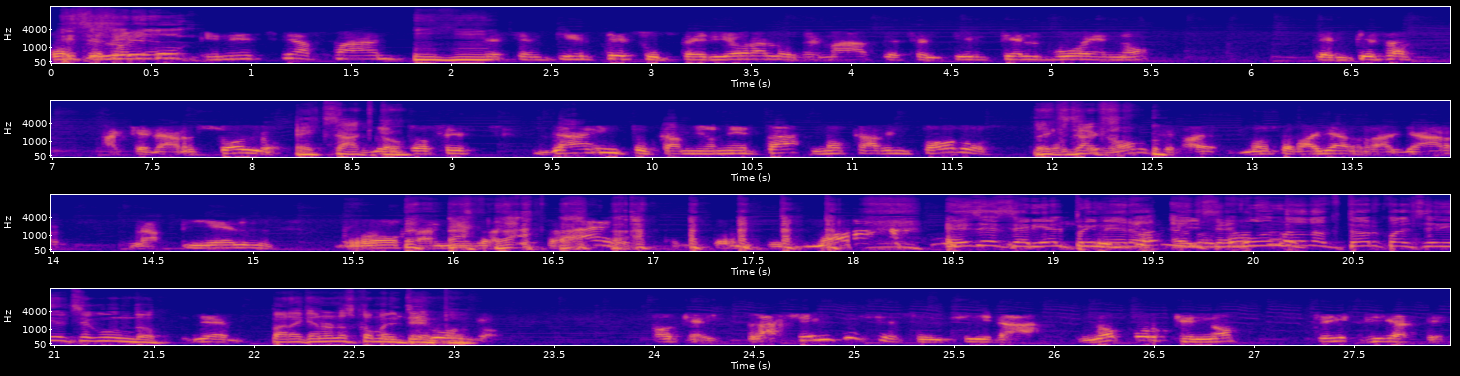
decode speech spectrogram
Ese luego, en ese afán de sentirte superior a los demás, de sentirte el bueno, te empiezas a quedar solo. Exacto. Y entonces ya en tu camioneta no caben todos. Exacto. No, se vaya a rayar la piel roja, negra que trae. no. Ese sería el primero. el segundo, doctor, ¿cuál sería el segundo? Bien. Para que no nos coma el, tiempo. Segundo. Ok, la gente se suicida no porque no, fíjate,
